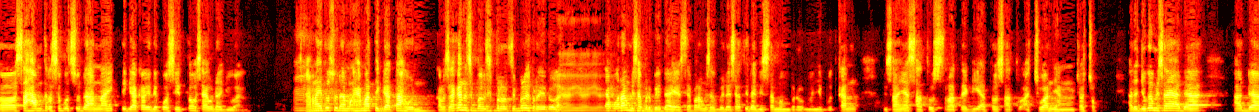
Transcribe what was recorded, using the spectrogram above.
uh, saham tersebut sudah naik tiga kali deposito, saya udah jual. Hmm. Karena itu sudah menghemat tiga tahun. Kalau saya kan seperti seperti, seperti itulah. Yeah, yeah, yeah, setiap yeah. orang bisa berbeda ya. Setiap orang bisa berbeda. Saya tidak bisa menyebutkan misalnya satu strategi atau satu acuan yang cocok. Ada juga misalnya ada ada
